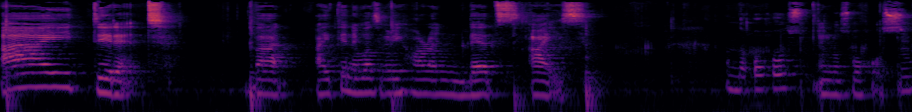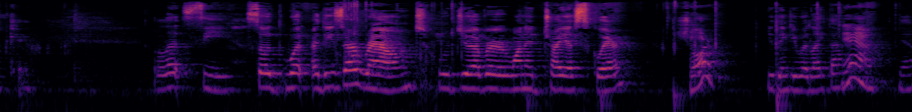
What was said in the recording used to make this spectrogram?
I didn't, but I think it was very hard on Dad's eyes On the ojos? and los ojos. Okay. Let's see. So what are these are round. Would you ever want to try a square? Sure. You think you would like that? Yeah. Yeah.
